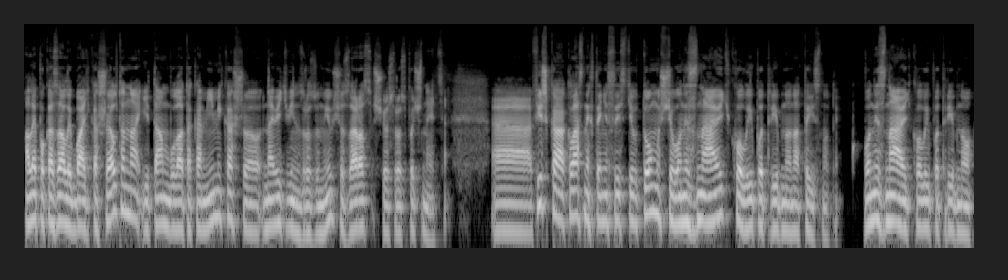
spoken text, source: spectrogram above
Але показали батька Шелтона, і там була така міміка, що навіть він зрозумів, що зараз щось розпочнеться. Е, фішка класних тенісистів в тому, що вони знають, коли потрібно натиснути. Вони знають, коли потрібно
